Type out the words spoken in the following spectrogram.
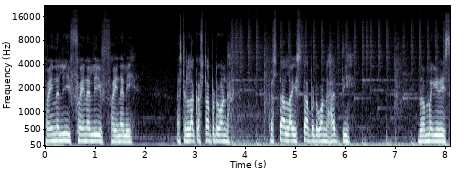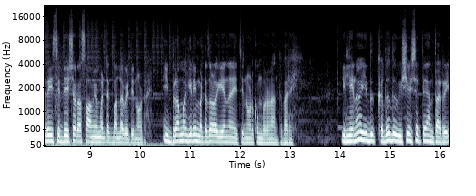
ಫೈನಲಿ ಫೈನಲಿ ಫೈನಲಿ. ಅಷ್ಟೆಲ್ಲ ಕಷ್ಟ ಪಟ್ಕೊಂಡು ಕಷ್ಟ ಅಲ್ಲ, ಇಷ್ಟಪಟ್ಕೊಂಡು ಹತ್ತಿ ಬ್ರಹ್ಮಗಿರಿ ಶ್ರೀ ಸಿದ್ದೇಶ್ವರ ಸ್ವಾಮಿ ಮಠಕ್ಕೆ ಬಂದ ಬಿಟ್ಟು ನೋಡ್ರಿ. ಈ ಬ್ರಹ್ಮಗಿರಿ ಮಠದೊಳಗೆ ಏನೈತಿ ನೋಡ್ಕೊಂಬರೋಣ ಅಂತ ಬರ್ರಿ. ಇಲ್ಲೇನೋ ಇದು ಕದದು ವಿಶೇಷತೆ ಅಂತಾರ್ರಿ.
